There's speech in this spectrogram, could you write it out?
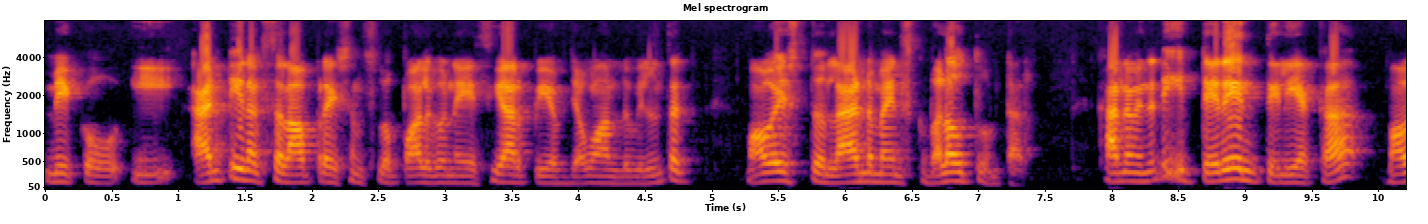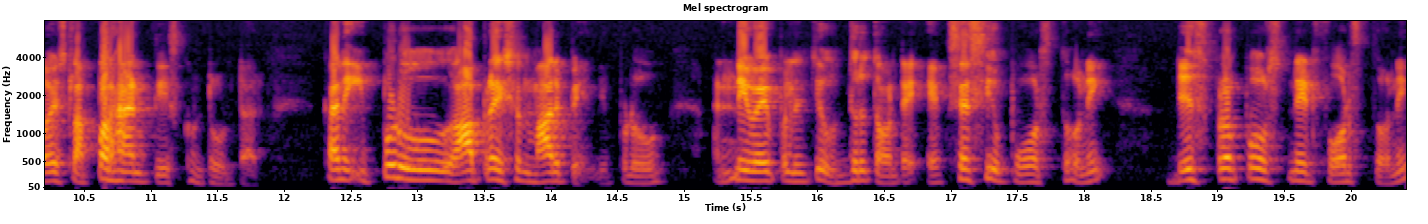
మీకు ఈ యాంటీ నక్సల్ ఆపరేషన్స్లో పాల్గొనే సిఆర్పిఎఫ్ జవాన్లు వీళ్ళంతా మావోయిస్ట్ ల్యాండ్ మైన్స్కు బలవుతూ ఉంటారు. కారణం ఏంటంటే ఈ టెరేన్ తెలియక మావోయిస్టులు అప్పర్ హ్యాండ్ తీసుకుంటూ ఉంటారు. కానీ ఇప్పుడు ఆపరేషన్ మారిపోయింది. ఇప్పుడు అన్ని వైపుల నుంచి ఉధృతం అంటే ఎక్సెసివ్ ఫోర్స్తోని డిస్ప్రపోర్షనేట్ ఫోర్స్తోని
